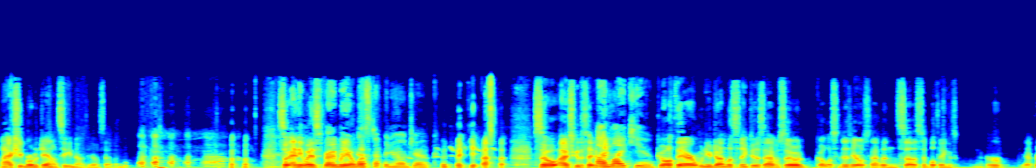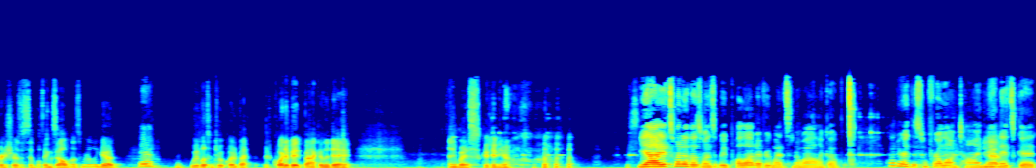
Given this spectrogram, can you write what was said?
I actually wrote it down. See, not zero seven. so, anyways, for everybody you messed up in your own joke. yeah. So I was gonna say to people, Unlike you. go out there when you're done listening to this episode. Go listen to Zero Seven's uh, Simple Things, or I'm pretty sure it's a Simple Things album. It's really good. Yeah. We listened to it quite a bit, quite a bit back in the day. Anyways, continue. Yeah, it's one of those ones that we pull out every once in a while and go, I haven't heard this one for a long time. Man, it's good.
